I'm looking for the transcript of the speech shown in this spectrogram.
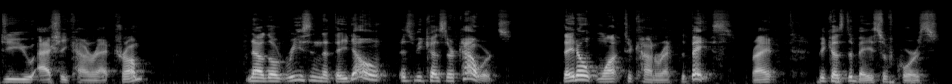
Do you actually counteract Trump? Now, the reason that they don't is because they're cowards. They don't want to counteract the base, right? Because the base, of course,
